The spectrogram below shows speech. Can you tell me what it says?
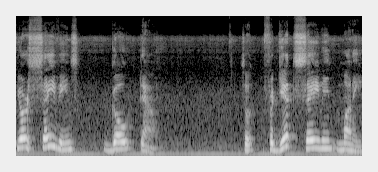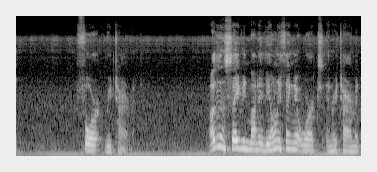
your savings go down. So forget saving money for retirement. Other than saving money, the only thing that works in retirement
